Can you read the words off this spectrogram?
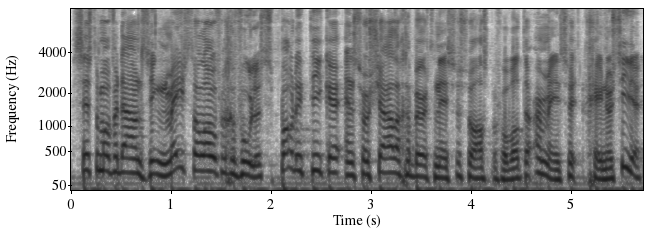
System of a Down zingt meestal over gevoelens, politieke en sociale gebeurtenissen... zoals bijvoorbeeld de Armeense genocide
